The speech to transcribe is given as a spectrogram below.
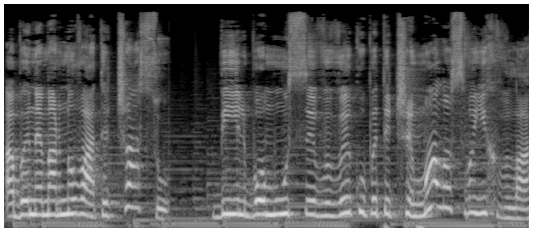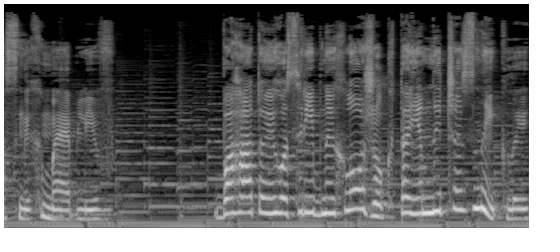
аби не марнувати часу, більбо мусив викупити чимало своїх власних меблів. Багато його срібних ложок таємниче зникли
